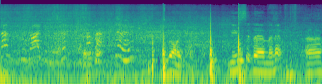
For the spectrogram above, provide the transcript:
Thanks for riding with us. Come back soon. Right. You sit there a minute. Uh,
